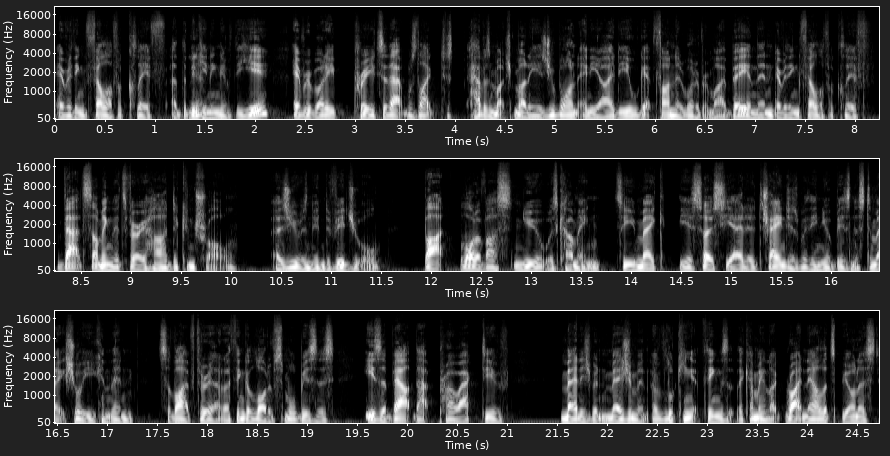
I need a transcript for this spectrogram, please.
everything fell off a cliff at the Yeah. beginning of the year. Everybody pre to that was like, just have as much money as you want, any idea will get funded, whatever it might be. And then everything fell off a cliff. That's something that's very hard to control as you as an individual. But a lot of us knew it was coming. So you make the associated changes within your business to make sure you can then survive through that. I think a lot of small business is about that proactive management measurement of looking at things that they're coming. Like right now, let's be honest,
